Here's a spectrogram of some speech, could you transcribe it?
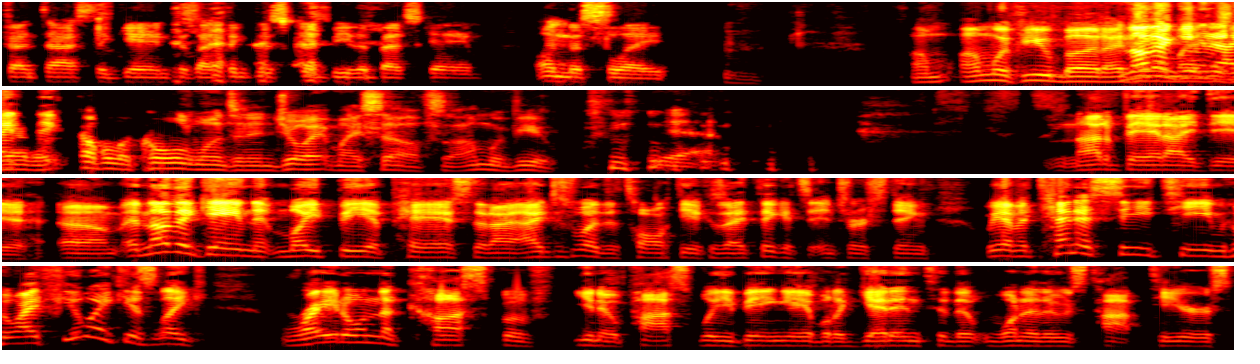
fantastic game because I think this could be the best game on the slate. I'm I'm with you, bud. I Another think I might just have think... a couple of cold ones and enjoy it myself. So I'm with you. yeah. Not a bad idea. Um, another game that might be a pass that I, I just wanted to talk to you because I think it's interesting. We have a Tennessee team who I feel like is like right on the cusp of you know possibly being able to get into the one of those top tiers.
